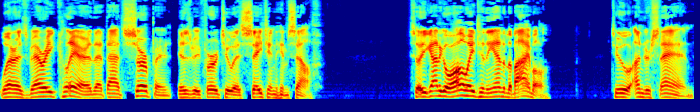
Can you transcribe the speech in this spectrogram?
where it's very clear that that serpent is referred to as Satan himself. So you got to go all the way to the end of the Bible to understand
